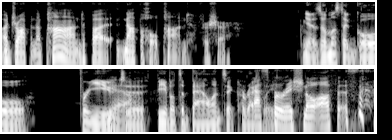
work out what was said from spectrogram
a drop in a pond, but not the whole pond for sure. Yeah, it's almost a goal for you yeah. to be able to balance it correctly. Aspirational office.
